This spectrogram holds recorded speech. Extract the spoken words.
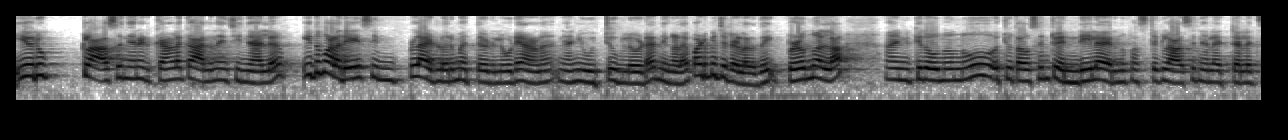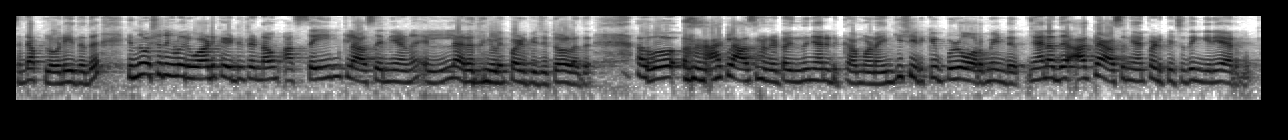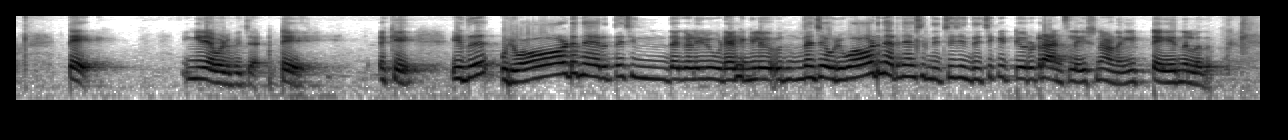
ഈ ഒരു ക്ലാസ് ഞാൻ എടുക്കാനുള്ള കാരണം എന്ന് വെച്ച് കഴിഞ്ഞാൽ ഇത് വളരെ സിമ്പിളായിട്ടുള്ളൊരു മെത്തേഡിലൂടെയാണ് ഞാൻ യൂട്യൂബിലൂടെ നിങ്ങളെ പഠിപ്പിച്ചിട്ടുള്ളത്. ഇപ്പോഴൊന്നും അല്ല എനിക്ക് തോന്നുന്നു ടു തൗസൻഡ് ട്വന്റിയിലായിരുന്നു ഫസ്റ്റ് ക്ലാസ് ഞാൻ ലെറ്റർ ലെറ്റ്സിന്റെ അപ്ലോഡ് ചെയ്തത്. ഇന്ന് പക്ഷേ നിങ്ങൾ ഒരുപാട് കേട്ടിട്ടുണ്ടാവും ആ സെയിം ക്ലാസ് തന്നെയാണ് എല്ലാവരും നിങ്ങളെ പഠിപ്പിച്ചിട്ടുള്ളത്. അപ്പോൾ ആ ക്ലാസ് ആണ് കേട്ടോ ഇന്ന് ഞാൻ എടുക്കാൻ പോണത് എനിക്ക് ശരിക്കും ഇപ്പോഴും ഓർമ്മയുണ്ട്. ഞാനത് ആ ക്ലാസ് ഞാൻ പഠിപ്പിച്ചത് ഇങ്ങനെയായിരുന്നു. ടേ. ഇങ്ങനെയാണ് പഠിപ്പിച്ചത് ടേ. ഓക്കെ. ഇത് ഒരുപാട് നേരത്തെ ചിന്തകളിലൂടെ അല്ലെങ്കിൽ എന്താ വെച്ചാൽ ഒരുപാട് നേരം ഞാൻ ചിന്തിച്ച് ചിന്തിച്ച് കിട്ടിയ ഒരു ട്രാൻസ്ലേഷനാണ് ഈ ടേ എന്നുള്ളത്.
